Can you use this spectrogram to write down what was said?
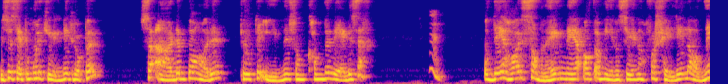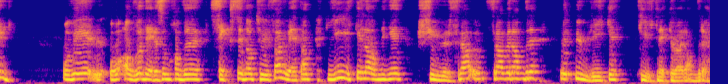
Hvis du ser på molekylene i kroppen, så er det bare proteiner som kan bevege seg. Hmm. Og det har sammenheng med at aminosyrene har forskjellig ladning. Og, vi, og, alle dere som hadde sex i naturfag, vet at like ladninger skyver fra, fra hverandre. Ulike tiltrekker hverandre.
